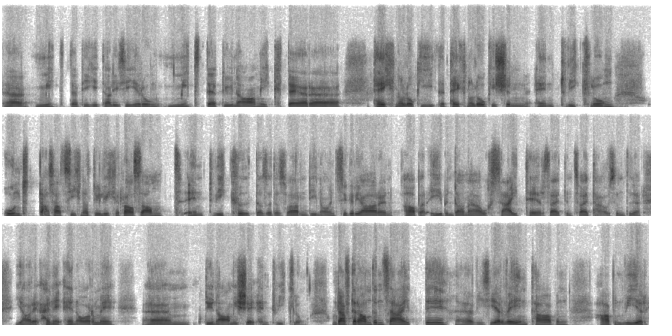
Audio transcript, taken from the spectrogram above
äh, mit der Digitalisierung, mit der Dynamik der äh, Technologie, technologischen Entwicklung. Und das hat sich natürlich rasant entwickelt. Also das waren die 90er Jahre, aber eben dann auch seither, seit den 2000er Jahren, eine enorme ähm, dynamische Entwicklung. Und auf der anderen Seite, äh, wie Sie erwähnt haben, haben wir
